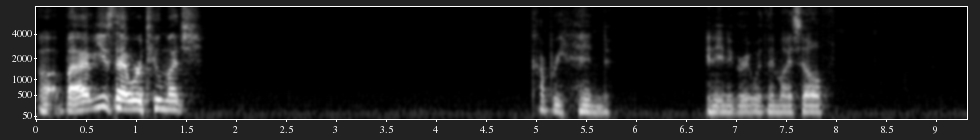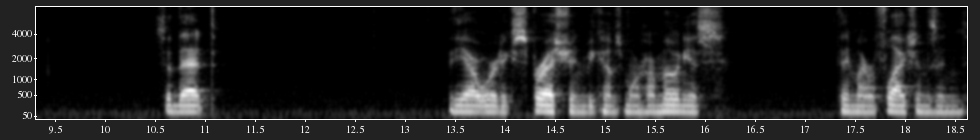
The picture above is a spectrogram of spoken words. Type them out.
Uh, but I've used that word too much comprehend and integrate within myself so that the outward expression becomes more harmonious than my reflections and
